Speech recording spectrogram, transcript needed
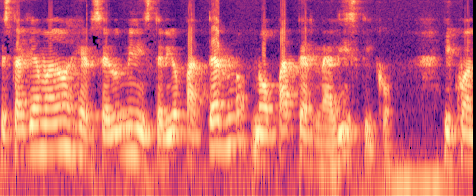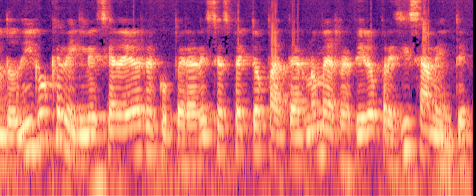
está llamado a ejercer un ministerio paterno, no paternalístico. Y cuando digo que la iglesia debe recuperar este aspecto paterno me refiero precisamente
